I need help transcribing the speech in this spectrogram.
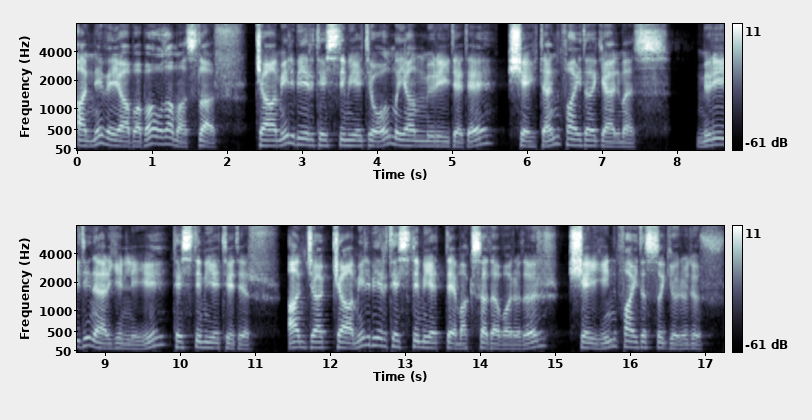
anne veya baba olamazlar. Kamil bir teslimiyeti olmayan müride de şeyhten fayda gelmez. Müridin erginliği teslimiyetidir. Ancak kamil bir teslimiyette maksada varılır, şeyhin faydası görülür.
